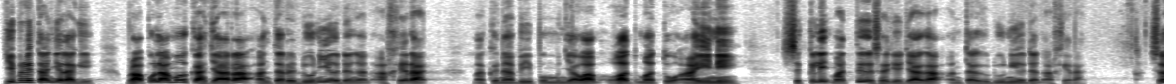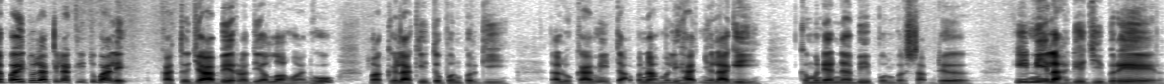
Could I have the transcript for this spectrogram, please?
Jibril tanya lagi, berapa lamakah jarak antara dunia dengan akhirat? Maka Nabi pun menjawab, ghadmatu aini. Sekelip mata saja jarak antara dunia dan akhirat. Selepas itu laki-laki itu balik. Kata Jabir radhiyallahu anhu, maka laki itu pun pergi. Lalu kami tak pernah melihatnya lagi. Kemudian Nabi pun bersabda, inilah dia Jibril.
